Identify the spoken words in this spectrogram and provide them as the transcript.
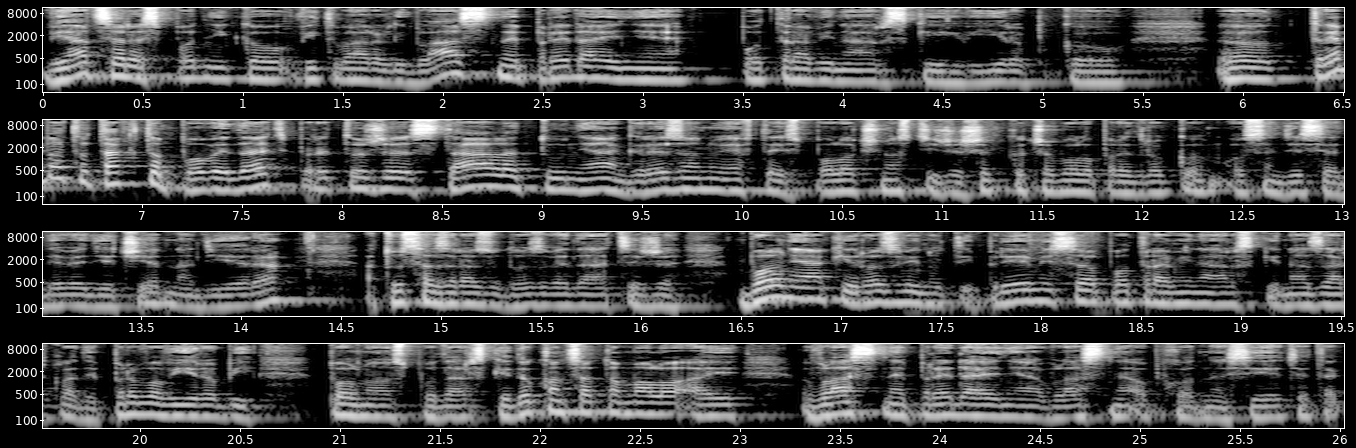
Viacere z podnikov vytvárali vlastné predajne potravinárskych výrobkov. E, treba to takto povedať, pretože stále tu nejak rezonuje v tej spoločnosti, že všetko, čo bolo pred rokom 89 je čierna diera a tu sa zrazu dozvedáte, že bol nejaký rozvinutý priemysel potravinársky na základe prvovýroby polnohospodárskej. Dokonca to malo aj vlastné predajne a vlastné obchodné siete. Tak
